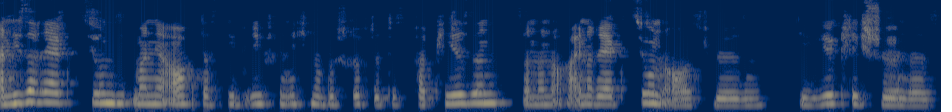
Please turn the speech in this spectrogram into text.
An dieser Reaktion sieht man ja auch, dass die Briefe nicht nur beschriftetes Papier sind, sondern auch eine Reaktion auslösen, die wirklich schön ist.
